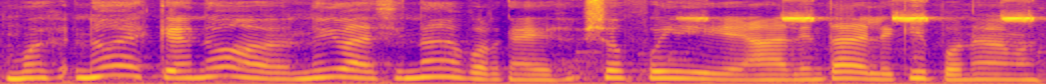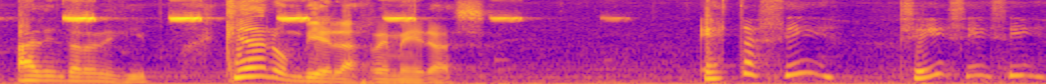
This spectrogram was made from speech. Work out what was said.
muy- no, es que no, no iba a decir nada porque yo fui a alentar al equipo nada más. Alentar al equipo. Quedaron bien las remeras. Esta sí, sí, sí, sí.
